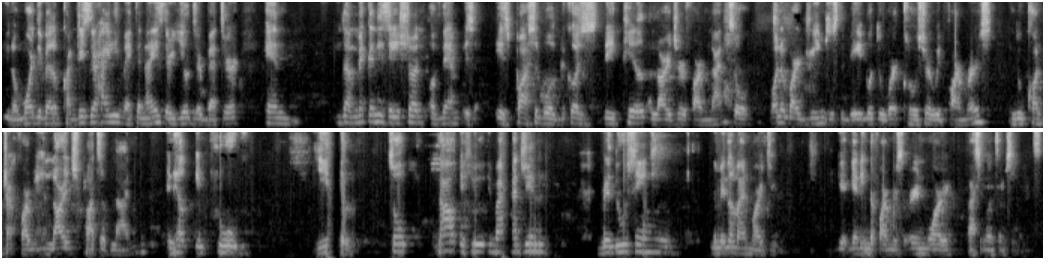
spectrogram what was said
you know, more developed countries. They're highly mechanized. Their yields are better. And the mechanization of them is is possible because they till a larger farmland. So one of our dreams is to be able to work closer with farmers and do contract farming in large plots of land and help improve yield. So now, if you imagine reducing the middleman margin, get, getting the farmers to earn more, passing on some savings,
